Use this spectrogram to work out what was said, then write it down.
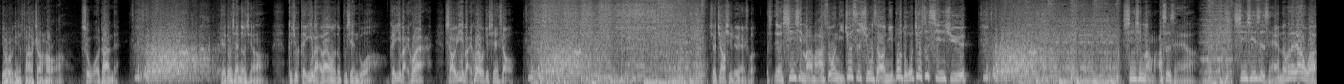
一会儿我给你发个账号啊，是我干的，给多少钱都行，可就给一百万我都不嫌多，给一百块少于一百块我就嫌少。小娇气留言说了：“嗯，欣欣妈妈说你就是凶手，你不读就是心虚。”欣欣妈妈是谁啊？欣欣是谁？能不能让我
